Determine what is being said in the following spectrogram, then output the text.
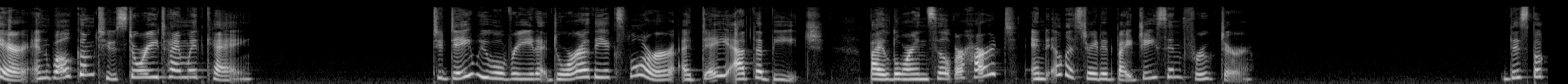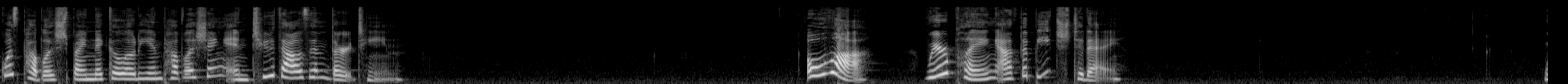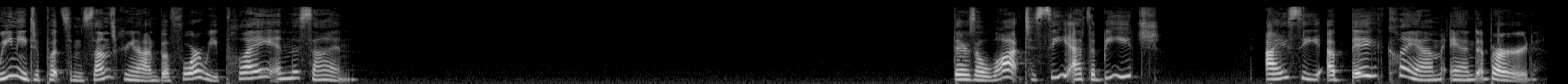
there, and welcome to Storytime with K. Today we will read Dora the Explorer A Day at the Beach by Lauryn Silverhardt and illustrated by Jason Fruchter. This book was published by Nickelodeon Publishing in 2013. Hola! We're playing at the beach today. We need to put some sunscreen on before we play in the sun. There's a lot to see at the beach. I see a big clam and a bird.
